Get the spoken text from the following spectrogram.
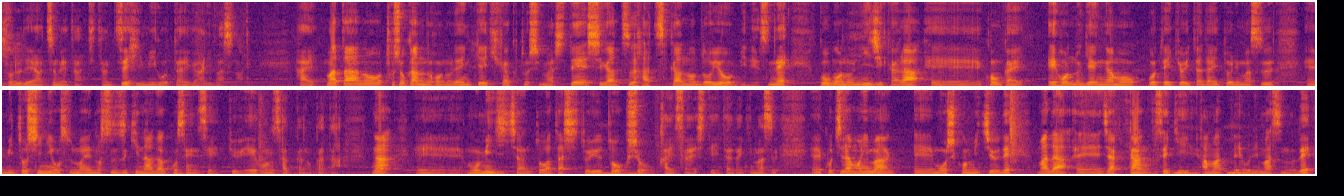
それで集めたって言ったらぜひ見応えがありますので。はい、またあの図書館の方の連携企画としまして4月20日の土曜日ですね。午後の2時から、えー今回絵本の原画もご提供いただいております、えー水戸市にお住まいの鈴木長子先生という絵本作家の方が、えーもみじちゃんと私というトークショーを開催していただきます、えーこちらも今、えー申し込み中でまだ、えー若干席余っておりますので、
